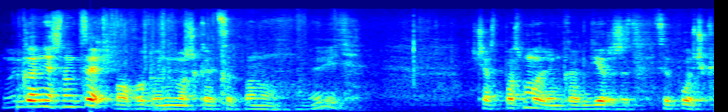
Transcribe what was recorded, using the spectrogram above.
Ну и, конечно, цепь, походу, немножко цепанул. Видите? Сейчас посмотрим, как держит цепочка.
